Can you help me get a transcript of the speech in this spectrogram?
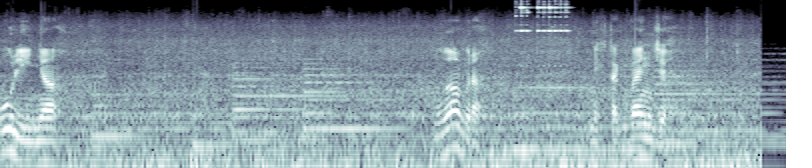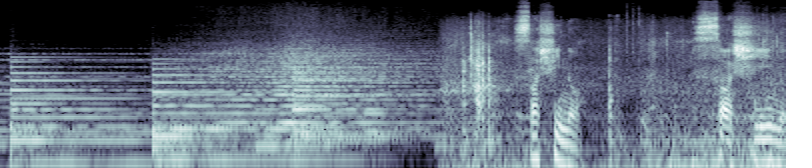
Ulinia. No dobra, tak będzie. Sasino. Sasino.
